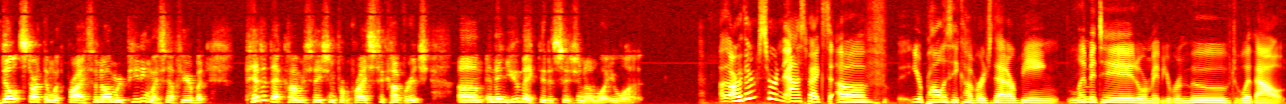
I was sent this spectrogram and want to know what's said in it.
don't start them with price. I know i'm repeating myself here but pivot that conversation from price to coverage um, and then you make the decision on what you want. Are there certain aspects of your policy coverage that are being limited or maybe removed without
